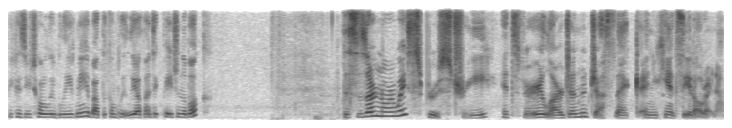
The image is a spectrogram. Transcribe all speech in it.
Because you totally believe me about the completely authentic page in the book? This is our Norway spruce tree. It's very large and majestic, and you can't see it all right now.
